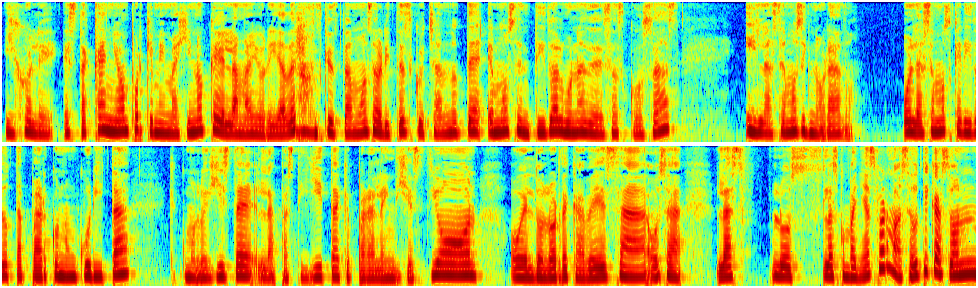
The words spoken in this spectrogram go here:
Híjole, está cañón porque me imagino que la mayoría de los que estamos ahorita escuchándote hemos sentido algunas de esas cosas y las hemos ignorado o las hemos querido tapar con un curita que como lo dijiste, la pastillita que para la indigestión o el dolor de cabeza, o sea, las, los, las compañías farmacéuticas son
